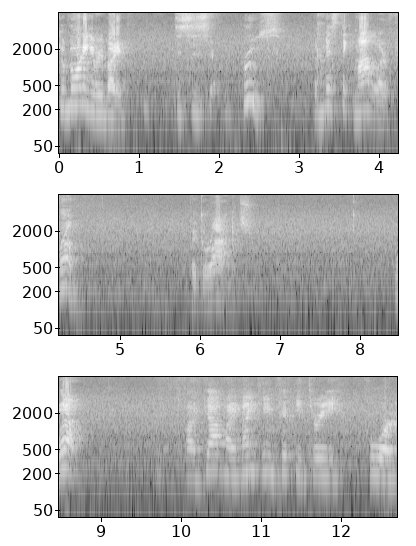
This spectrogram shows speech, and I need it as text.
Good morning, everybody. This is Bruce, the Mystic Modeler from the garage. Well, I've got my 1953 Ford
